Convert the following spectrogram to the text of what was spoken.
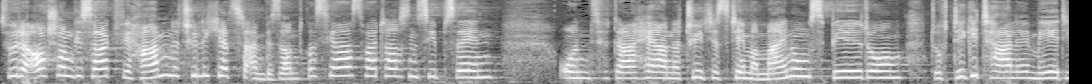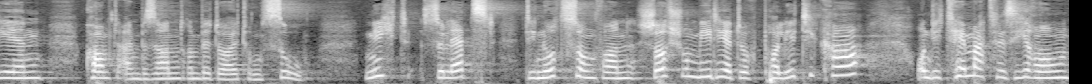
Es wurde auch schon gesagt, wir haben natürlich jetzt ein besonderes Jahr 2017 und daher natürlich das Thema Meinungsbildung durch digitale Medien kommt an besonderen Bedeutung zu. Nicht zuletzt die Nutzung von Social Media durch Politiker und die Thematisierung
